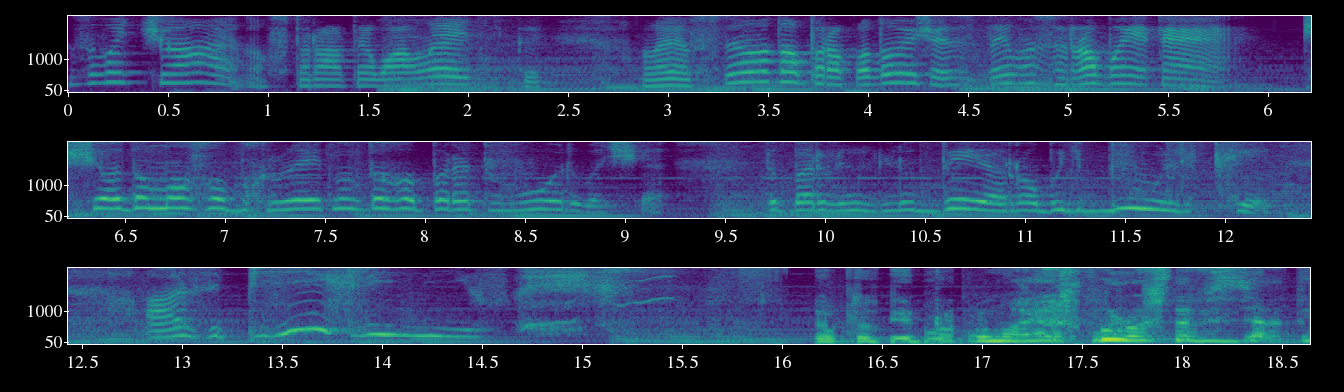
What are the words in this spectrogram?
Звичайно, втрати маленькі, але я все одно пропоную щось з ним зробити. Щодо мого апгрейднутого перетворювача, тепер він з людей робить бульки, а з піглінів. Знищити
